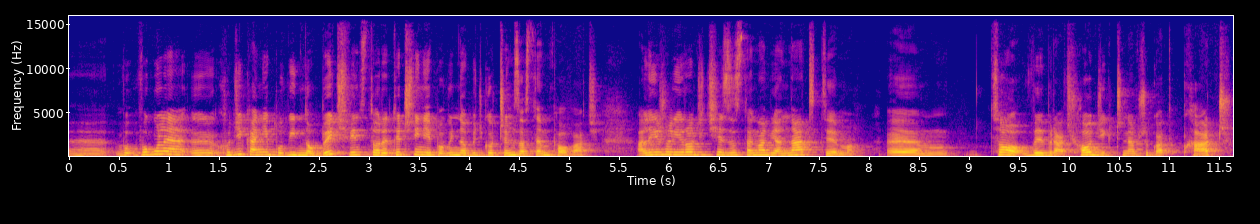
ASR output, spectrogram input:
E, W, w ogóle e, chodzika nie powinno być, więc teoretycznie nie powinno być go czym zastępować. Ale jeżeli rodzic się zastanawia nad tym, co wybrać, chodzik czy na przykład pchacz,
